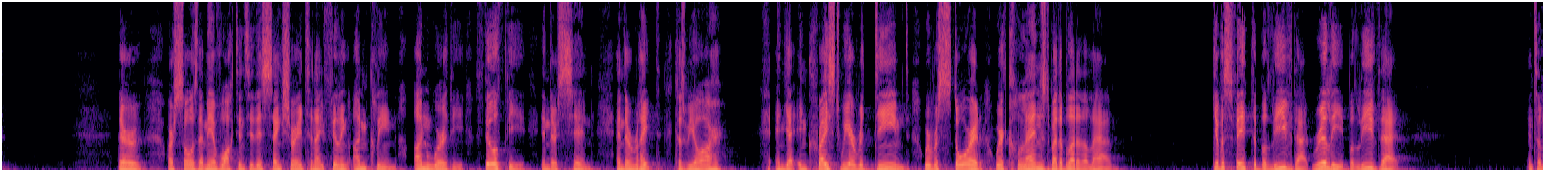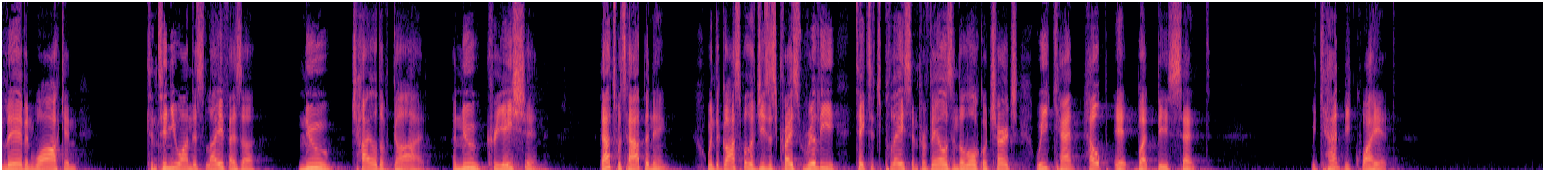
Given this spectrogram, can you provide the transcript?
There are souls that may have walked into this sanctuary tonight feeling unclean, unworthy, filthy in their sin. And they're right, because we are. And yet in Christ we are redeemed, we're restored, we're cleansed by the blood of the Lamb. Give us faith to believe that, really believe that and to live and walk and continue on this life as a new child of God, a new creation. That's what's happening. When the gospel of Jesus Christ really takes its place and prevails in the local church, we can't help it but be sent. We can't be quiet.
